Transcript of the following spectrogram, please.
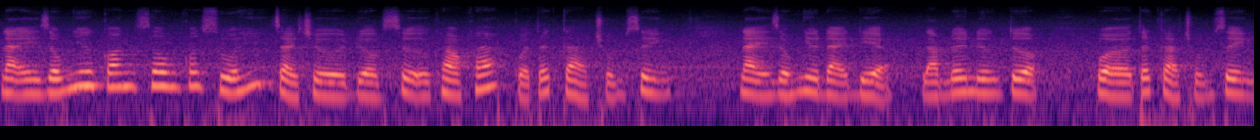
lại giống như con sông con suối giải trừ được sự khao khát của tất cả chúng sinh, lại giống như đại địa làm nơi nương tựa của tất cả chúng sinh.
